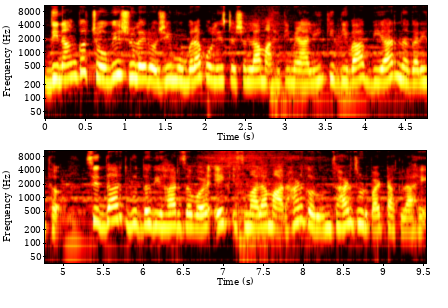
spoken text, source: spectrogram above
दिनांक चोवीस जुलै रोजी मुंब्रा पोलीस स्टेशनला माहिती मिळाली की दिवा बिआर नगर इथं सिद्धार्थ बुद्ध विहार जवळ एक इस्माला मारहाण करून झाडझुडपात टाकला आहे.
